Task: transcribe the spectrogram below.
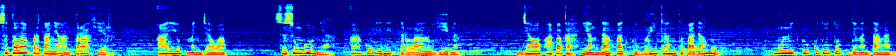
Setelah pertanyaan terakhir, Ayub menjawab, Sesungguhnya aku ini terlalu hina. Jawab apakah yang dapat kuberikan kepadamu? Mulutku kututup dengan tangan.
